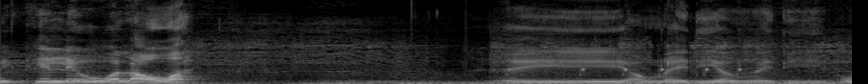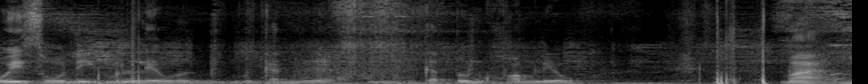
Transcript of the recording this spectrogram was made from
นิกให้เร็วกว่าเราวะเฮ้ยเอาไงดีเอาไงดี โอ้ยโซนิกมันเร็วเหมือนกันเนี่ยกระตุ้นความเร็ว มาโบ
